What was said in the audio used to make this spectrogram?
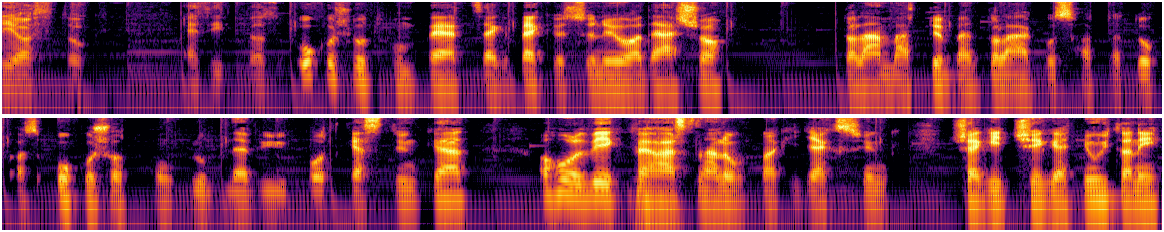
Sziasztok! Ez itt az Okos Otthon Percek beköszönő adása. Talán már többen találkozhattatok az Okos Otthon Klub nevű podcastünkkel, ahol végfelhasználóknak igyekszünk segítséget nyújtani,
